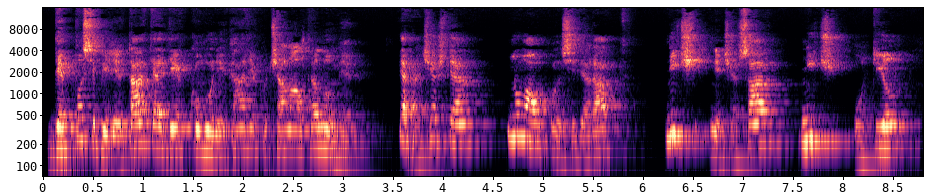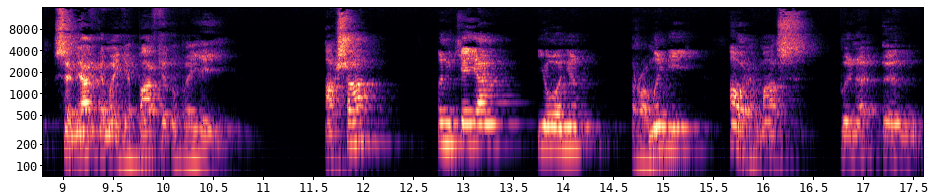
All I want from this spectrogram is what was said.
de posibilitatea de comunicare cu cealaltă lume. Iar aceștia nu au considerat nici necesar, nici util să meargă mai departe după ei. Așa încheia Ionin, românii au rămas până în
